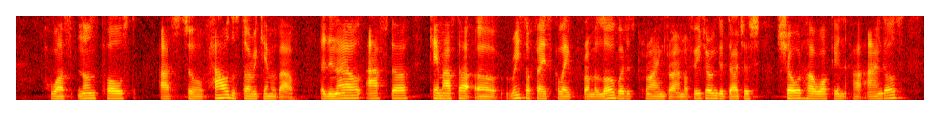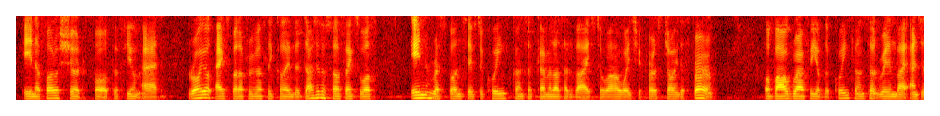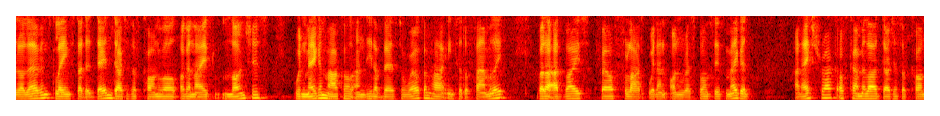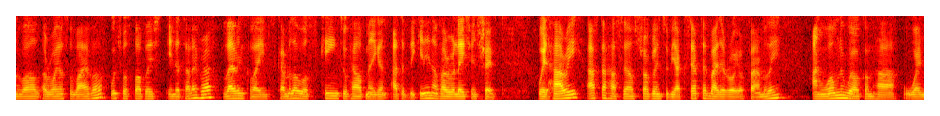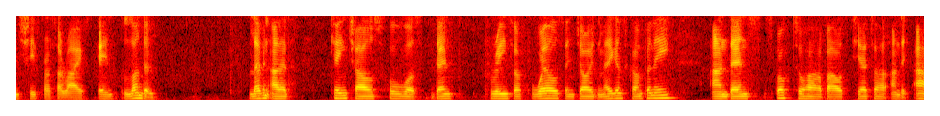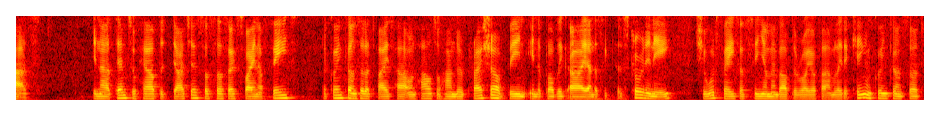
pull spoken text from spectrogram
was non-posed as to how the story came about. The denial after came after a resurfaced clip from a low-budget crime drama featuring the Duchess showed her walking her angles in a photo shoot for a perfume ad. Royal expert have previously claimed the Duchess of Sussex was unresponsive to Queen Consort Camilla's advice to her when she first joined the firm. A biography of the Queen Consort written by Angela Levin claims that the then Duchess of Cornwall organized lunches with Meghan Markle and did her best to welcome her into the family, but her advice fell flat with an unresponsive Meghan. An extract of Camilla, Duchess of Cornwall, A Royal Survivor, which was published in The Telegraph, Levin claims Camilla was keen to help Meghan at the beginning of her relationship with Harry after herself struggling to be accepted by the royal family and warmly welcomed her when she first arrived in London. Levin added, King Charles, who was then Prince of Wales, enjoyed Meghan's company and then spoke to her about theatre and the arts. In an attempt to help the Duchess of Sussex find her feet, the Queen Consort advised her on how to handle pressure of being in the public eye and the scrutiny she would face as senior member of the royal family. The King and Queen Consort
